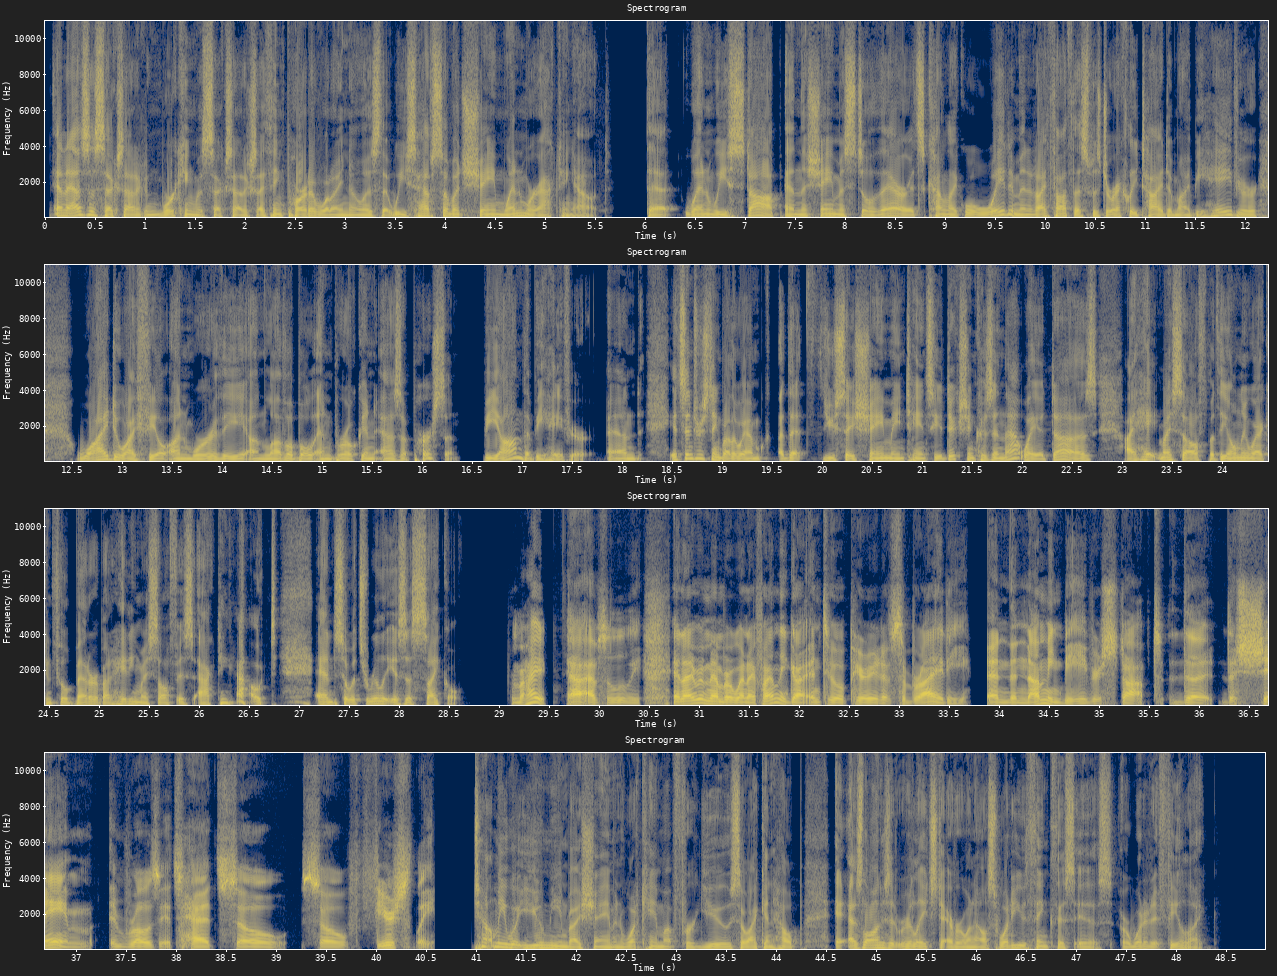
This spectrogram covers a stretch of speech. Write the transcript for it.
And as a sex addict and working with sex addicts, I think part of what I know is that we have so much shame when we're acting out that when we stop and the shame is still there, it's kind of like, well, wait a minute. I thought this was directly tied to my behavior. Why do I feel unworthy, unlovable, and broken as a person? beyond the behavior. And it's interesting, by the way, I'm, that you say shame maintains the addiction because in that way it does. I hate myself, but the only way I can feel better about hating myself is acting out. And so it really is a cycle. Right. Yeah, absolutely. And I remember when I finally got into a period of sobriety and the numbing behavior stopped, the the shame rose its head so so fiercely. Tell me what you mean by shame and what came up for you so I can help as long as it relates to everyone else. What do you think this is or what did it feel like?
